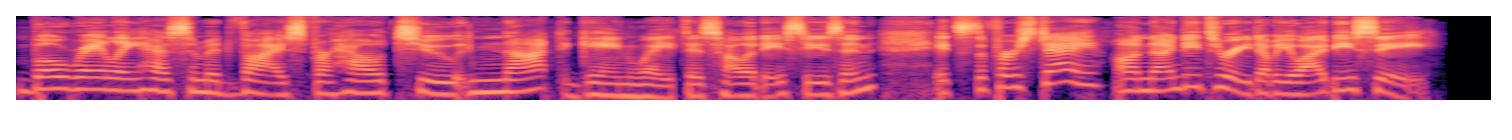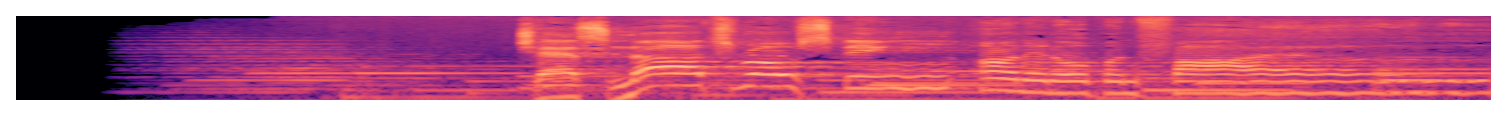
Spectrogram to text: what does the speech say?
Bo Railey has some advice for how to not gain weight this holiday season. It's the first day on 93 WIBC. Chestnuts roasting on an open fire.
